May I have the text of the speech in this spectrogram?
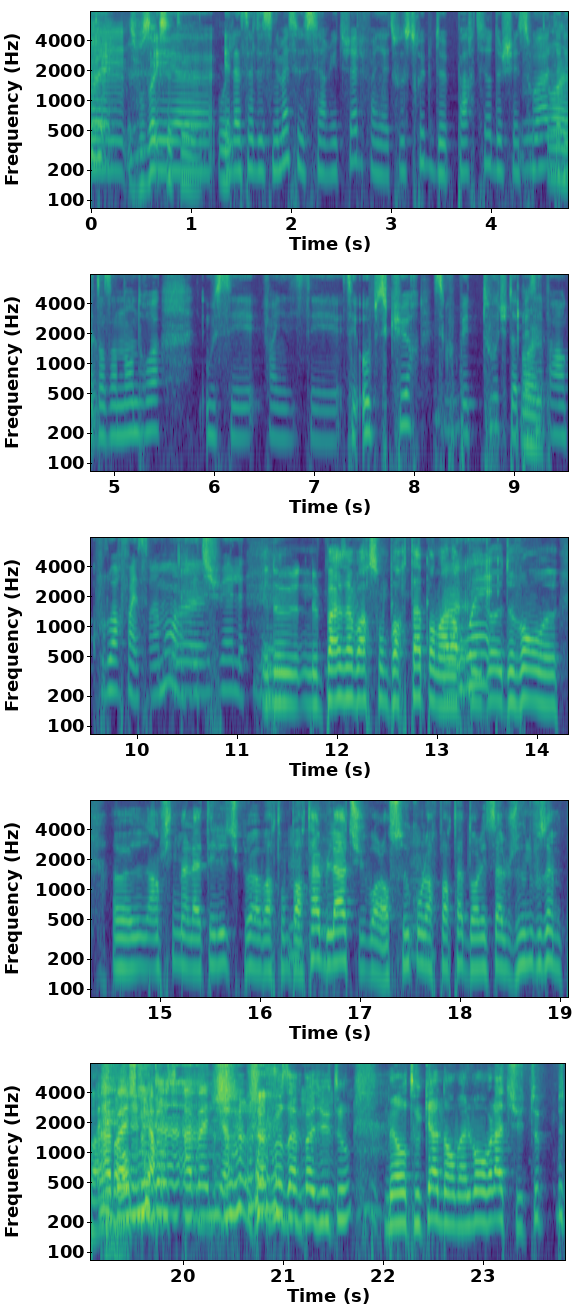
ouais. c'est pour ça que et, c'était euh, oui. et la salle de cinéma, c'est aussi un rituel. Enfin, il y a tout ce truc de partir de chez soi, Ouais. d'aller dans un endroit où c'est, enfin, c'est, c'est obscur, c'est coupé de tout. Tu dois passer Ouais. par un couloir. Enfin, c'est vraiment un rituel. et ne, ne pas avoir son portable pendant alors que de- devant euh, euh, un film à la télé tu peux avoir ton portable là tu bon alors ceux qui ont leur portable dans les salles je ne vous aime pas je, je ne vous aime pas du tout. Mais en tout cas normalement voilà tu te, tu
